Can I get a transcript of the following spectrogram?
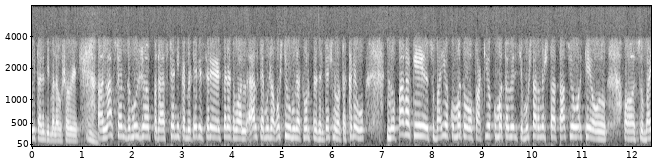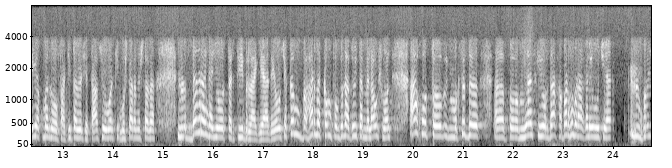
دوی ته دي ملو شوې لاست ټایم زموږ په دا سټینډینګ کمیټې سره سره ټول الته موږ غوښتي موږ ټول پریزنټیشن ورته کړو نو په هغه کې صوبایي حکومت او وفاقي حکومت ته ویل چې موږ سره نشته تاسو یې ورکې او صوبایي حکومت به وفاقي ته ویل چې تاسو یې ورکې موږ سره نشته ده نو دغه رنګه یو ترتیب لاګیا دی او چې کم بهر نه کم فندونه دوی ته ملاو شول اخو مقصد په میانس کې یو دا خبر هم راغلی و چې ګل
